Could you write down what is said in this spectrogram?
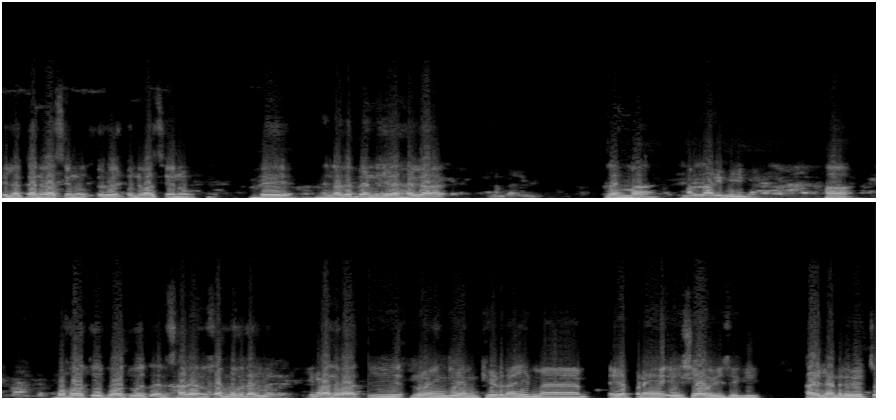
ਇਲਾਕਾ ਨਿਵਾਸੀਆਂ ਨੂੰ, ਫਿਰੋਜ਼ਪੁਰ ਨਿਵਾਸੀਆਂ ਨੂੰ ਤੇ ਇਹਨਾਂ ਦੇ ਪਿੰਡ ਜਿਹੜਾ ਹੈਗਾ, ਰਹਿਮਾ ਮੱਲਾ ਦੀ ਮਹੀਨਾ ਹਾਂ। ਬਹੁਤ ਹੀ, ਬਹੁਤ ਬਹੁਤ ਸਾਰਿਆਂ ਨੂੰ ਸਭ ਨੂੰ ਵਧਾਈ ਹੋਵੇ। ਧੰਨਵਾਦ। ਜੀ, ਰੋਇੰਗ ਗੇਮ ਖੇਡਦਾ ਜੀ। ਮੈਂ, ਇਹ ਆਪਣੇ ਏਸ਼ੀਆ ਹੋਈ ਸੀਗੀ, ਥਾਈਲੈਂਡ ਦੇ ਵਿੱਚ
